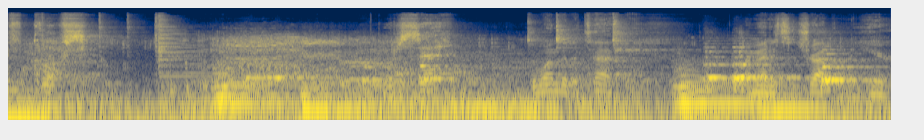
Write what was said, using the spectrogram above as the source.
rifle close. What is that? The one that attacked me. I managed to trap him in here.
